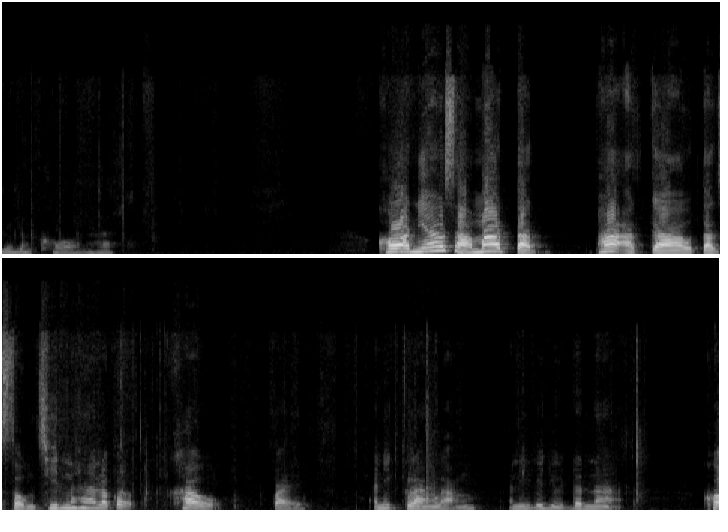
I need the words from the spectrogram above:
นี่เป็นคอนะคะ คอเนี้ยสามารถตัดผ้าอัดกาวตัดสองชิ้นนะฮะแล้วก็เข้าไป อันนี้กลางหลัง อันนี้ก็อยู่ด้านหน้า คอ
